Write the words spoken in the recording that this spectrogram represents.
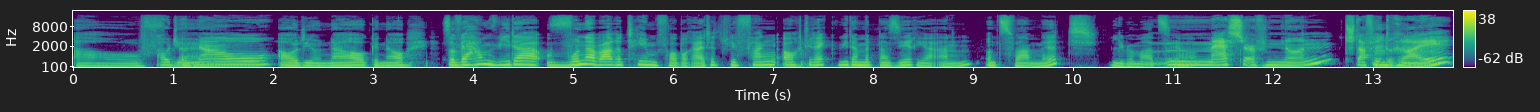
auf Audio ähm, Now. Audio Now, genau. So, wir haben wieder wunderbare Themen vorbereitet. Wir fangen auch direkt wieder mit einer Serie an. Und zwar mit liebe Marzia? Master of None, Staffel mhm. 3.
